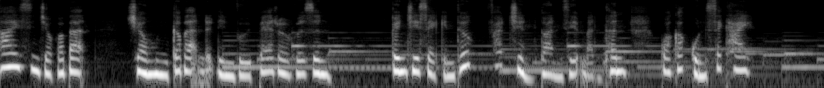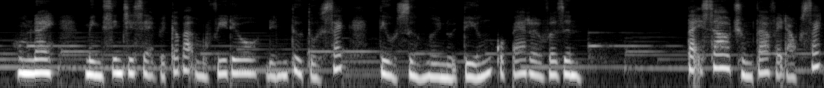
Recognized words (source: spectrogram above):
Hi, xin chào các bạn. Chào mừng các bạn đã đến với Better Version, kênh chia sẻ kiến thức, phát triển toàn diện bản thân qua các cuốn sách hay. Hôm nay, mình xin chia sẻ với các bạn một video đến từ tủ sách Tiểu sử người nổi tiếng của Better Version. Tại sao chúng ta phải đọc sách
